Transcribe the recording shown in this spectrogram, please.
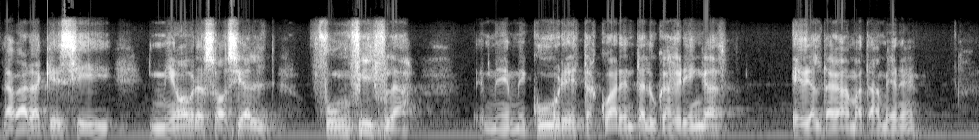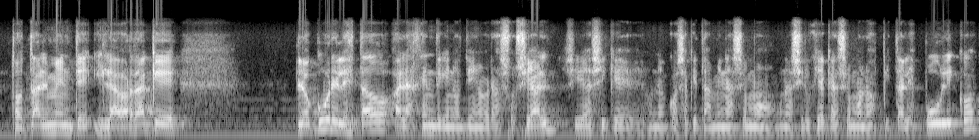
La verdad que si mi obra social Funfifla me, me cubre estas 40 lucas gringas, es de alta gama también, ¿eh? Totalmente. Y la verdad que lo cubre el Estado a la gente que no tiene obra social, ¿sí? así que es una cosa que también hacemos, una cirugía que hacemos en los hospitales públicos,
